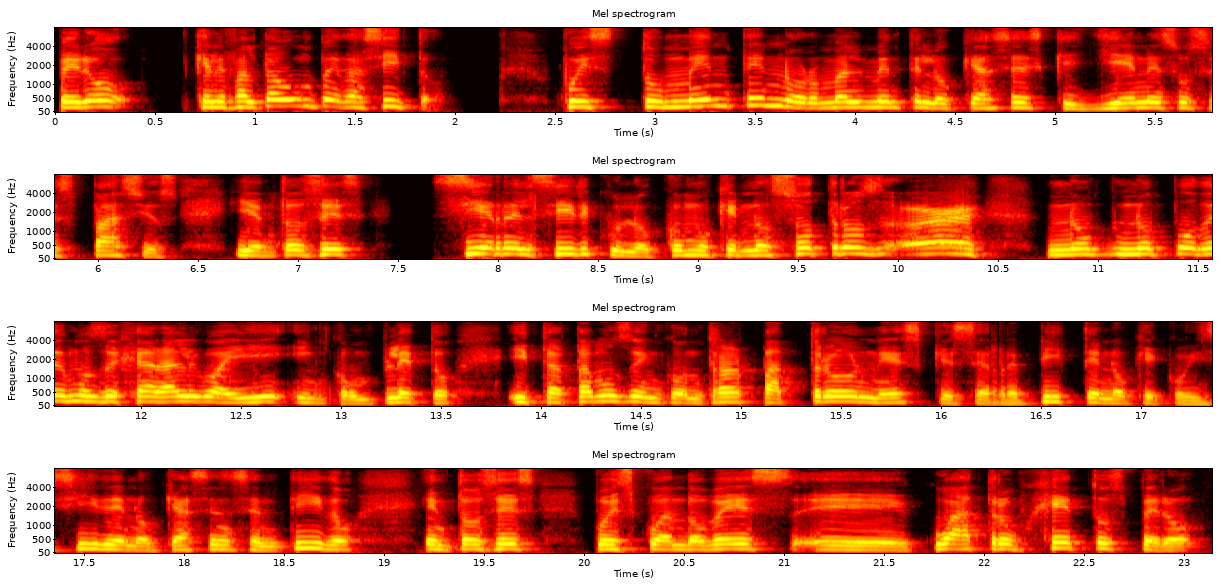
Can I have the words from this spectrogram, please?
pero que le faltaba un pedacito. Pues tu mente normalmente lo que hace es que llene esos espacios y entonces cierra el círculo, como que nosotros no, no podemos dejar algo ahí incompleto y tratamos de encontrar patrones que se repiten o que coinciden o que hacen sentido. Entonces, pues cuando ves eh, cuatro objetos, pero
